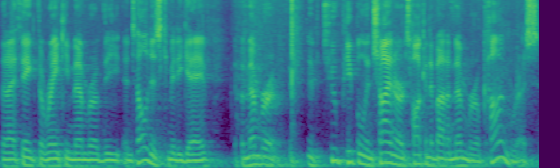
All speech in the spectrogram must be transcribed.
that I think the ranking member of the Intelligence Committee gave If a member, if, if two people in China are talking about a member of Congress,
